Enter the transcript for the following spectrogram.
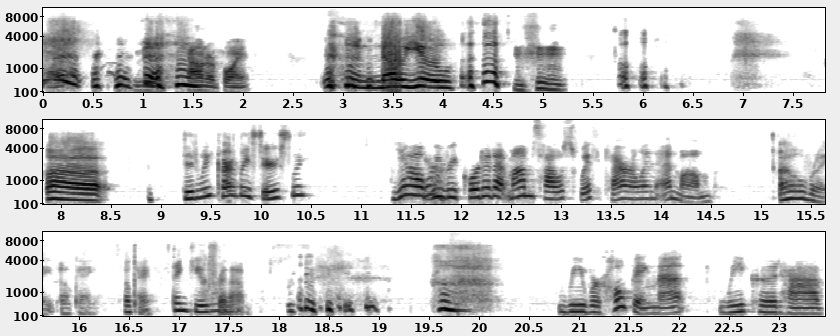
That would be the counterpoint. no, you. Uh, did we, Carly? Seriously? Yeah, we recorded at mom's house with Carolyn and mom. Oh, right. Okay. Okay. Thank you for that. We were hoping that we could have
